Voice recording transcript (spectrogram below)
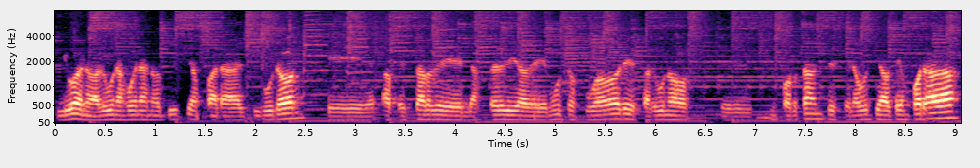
y bueno, algunas buenas noticias para el tiburón, que a pesar de la pérdida de muchos jugadores, algunos eh, importantes en la última temporada,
